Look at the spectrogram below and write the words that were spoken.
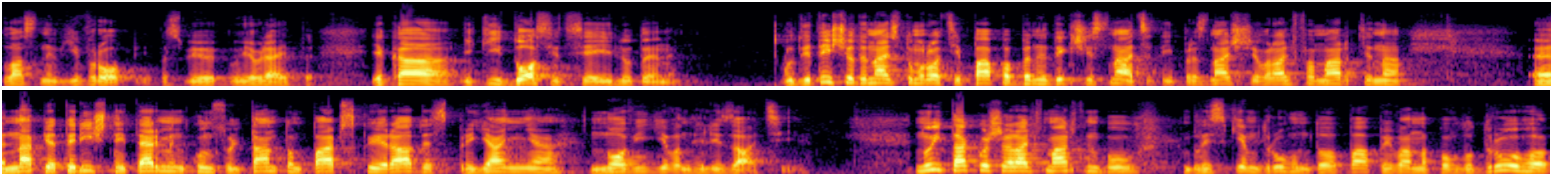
власне в Європі. Ви собі уявляєте, яка, який досвід цієї людини. У 2011 році папа Бенедикт XVI призначив Ральфа Мартіна е, на п'ятирічний термін консультантом Папської ради сприяння новій євангелізації. Ну і також Ральф Мартін був близьким другом до папи Івана Павла II.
